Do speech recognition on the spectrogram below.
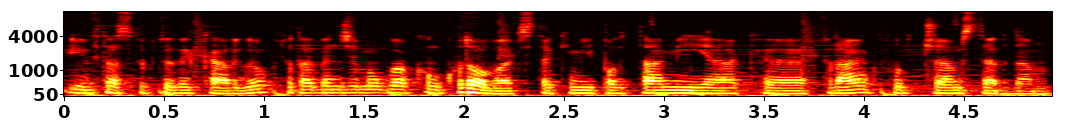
infrastrukturę cargo, która będzie mogła konkurować z takimi portami jak Frankfurt czy Amsterdam.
